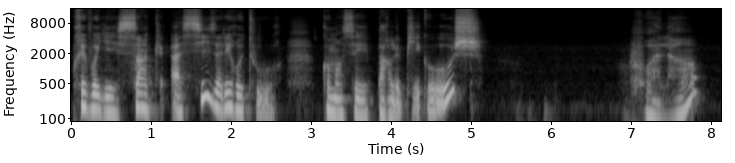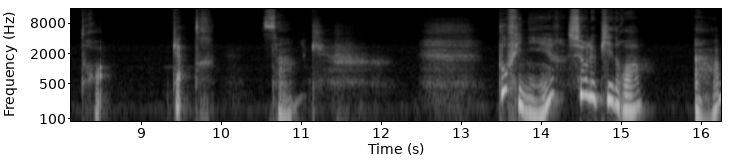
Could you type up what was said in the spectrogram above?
Prévoyez 5 à 6 allers-retours. Commencez par le pied gauche. Voilà. 3, 4, 5. Pour finir, sur le pied droit. 1,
